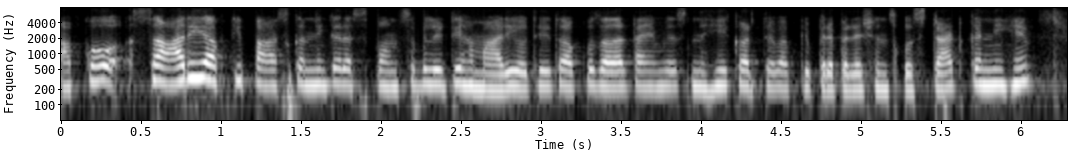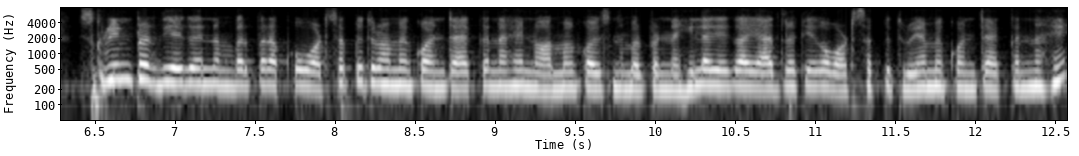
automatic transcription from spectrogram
आपको सारी आपकी पास करने की रिस्पॉन्सिबिलिटी हमारी होती है। तो आपको ज़्यादा टाइम वेस्ट नहीं करते हुए आपकी प्रिपरेशन को स्टार्ट करनी है। स्क्रीन पर दिए गए नंबर पर आपको व्हाट्सएप के थ्रू हमें कॉन्टैक्ट करना है। नॉर्मल कॉल नंबर पर नहीं लगेगा, याद रखिएगा व्हाट्सअप के थ्रू हमें कॉन्टैक्ट करना है।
